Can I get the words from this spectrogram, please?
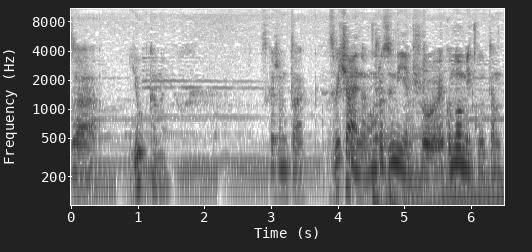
за юбками, скажімо так. Звичайно, ми розуміємо, що економіку там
